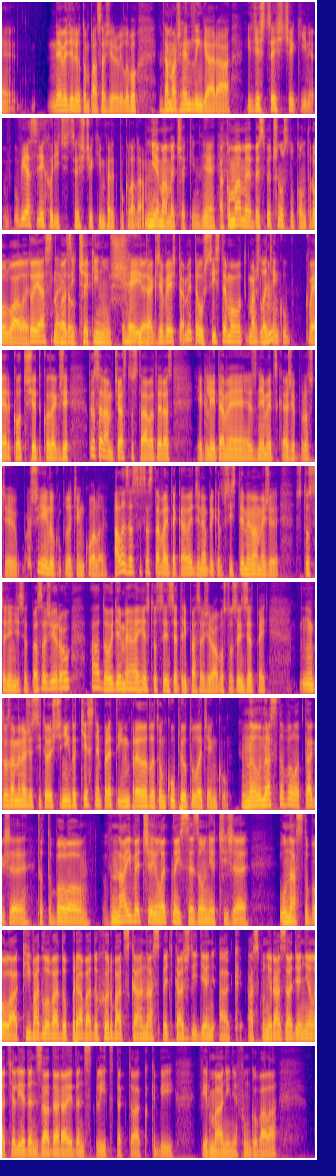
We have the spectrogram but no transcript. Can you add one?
nevedeli o tom pasažierovi, lebo tam máš handlingára, ideš cez check-in. Vy asi nechodíte cez check-in, predpokladám. Nemáme check-in. Nie. Ako máme bezpečnostnú kontrolu, ale To je jasné. kvázi To, check-in už hej, je. takže vieš, tam je to už systémovo, máš letenku, QR kód, všetko, takže to sa nám často stáva teraz, jak lietame z Nemecka, že proste si niekto kúpi letenku, ale, ale zase sa stáva aj taká vec, že napríklad v systéme máme, že 170 pasažierov a dojdeme a je 173 pasažierov alebo 175. No, to znamená, že si to ešte niekto tesne predtým, pred odletom kúpil tú letenku. No u nás to bolo tak, že toto bolo v najväčšej letnej sezóne, čiže u nás to bola kývadlová doprava do Chorvátska a naspäť každý deň. Ak aspoň raz za deň neletel jeden zadar a jeden split, tak to ako keby firma ani nefungovala.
